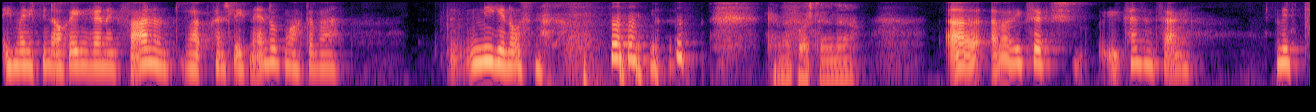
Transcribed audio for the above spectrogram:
Ich meine, ich bin auch Regenrennen gefahren und habe keinen schlechten Eindruck gemacht, aber nie genossen. Kann mir vorstellen, ja. Aber, aber wie gesagt, ich kann es nicht sagen. Mit,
